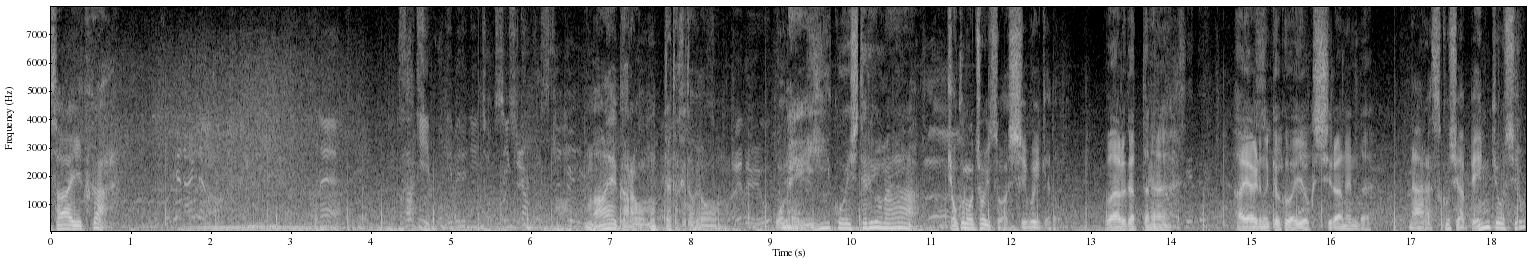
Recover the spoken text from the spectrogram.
さあ行くか。前から思ってたけどよ。おめえいい声してるよな。曲のチョイスは渋いけど。悪かったな。流行りの曲はよく知らねえんだ。なら少しは勉強しろっ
